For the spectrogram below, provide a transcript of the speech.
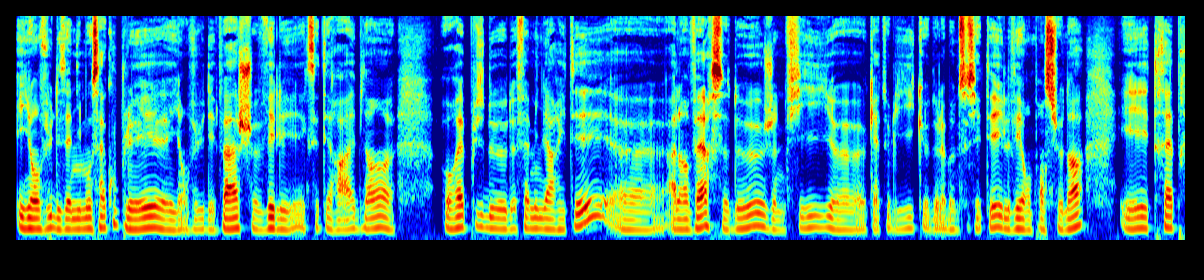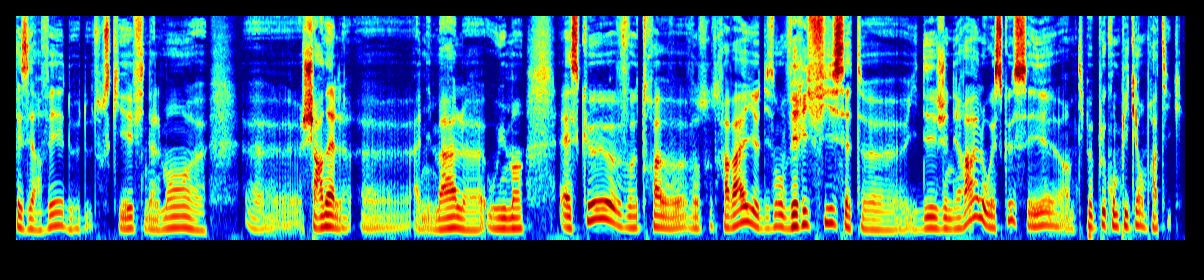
ayant vu des animaux s'accoupler, ayant vu des vaches vélées, etc., eh bien, aurait plus de, familiarité, euh, à l'inverse de jeunes filles euh, catholiques de la bonne société, élevées en pensionnat et très préservées de, tout ce qui est finalement euh, charnel, animal ou humain. Est-ce que votre, votre travail, disons, vérifie cette idée générale ou est-ce que c'est un petit peu plus compliqué en pratique?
